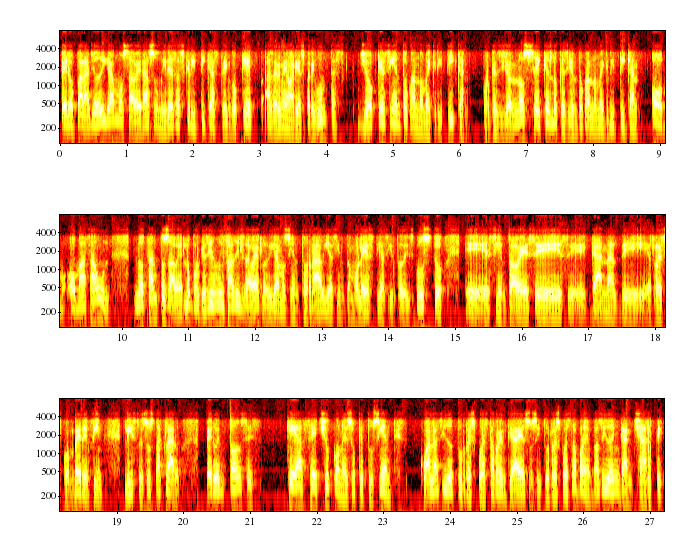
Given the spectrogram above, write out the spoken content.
Pero para yo, digamos, saber asumir esas críticas, tengo que hacerme varias preguntas. ¿Yo qué siento cuando me critican? Porque si yo no sé qué es lo que siento cuando me critican, o, o más aún, no tanto saberlo, porque sí es muy fácil saberlo, digamos, siento rabia, siento molestia, siento disgusto, eh, siento a veces eh, ganas de responder, en fin, listo, eso está claro. Pero entonces, ¿qué has hecho con eso que tú sientes? ¿Cuál ha sido tu respuesta frente a eso? Si tu respuesta, por ejemplo, ha sido engancharte,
